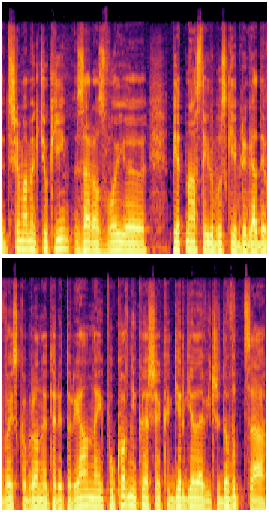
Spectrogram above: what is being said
E, Trzymamy kciuki za rozwój e, 15. Lubuskiej Brygady Wojsk Obrony Terytorialnej. Pułkownik Leszek Giergielewicz, dowódca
